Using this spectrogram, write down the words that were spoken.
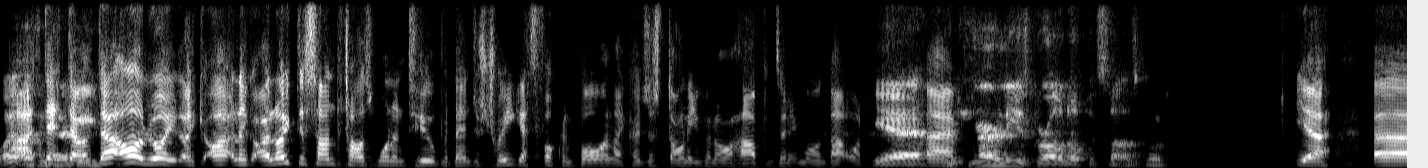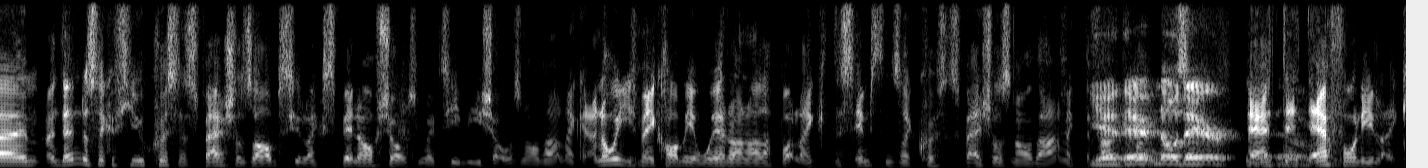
I, uh, I they, are they're all right. Like, I like I like the Santa Claus one and two, but then just three gets fucking boring. Like, I just don't even know what happens anymore in that one. Yeah, um, Charlie is grown up. It's not as good. Yeah. Um, and then there's like a few Christmas specials, obviously like spin-off shows and like TV shows and all that. Like I know you may call me a weirdo and all that, but like the Simpsons like Christmas specials and all that. Like the yeah, they're no, they're they're, yeah, they're, they're, they're funny. Like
